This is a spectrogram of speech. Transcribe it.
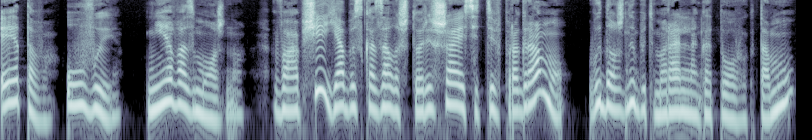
этого, увы, невозможно. Вообще, я бы сказала, что решаясь идти в программу, вы должны быть морально готовы к тому,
